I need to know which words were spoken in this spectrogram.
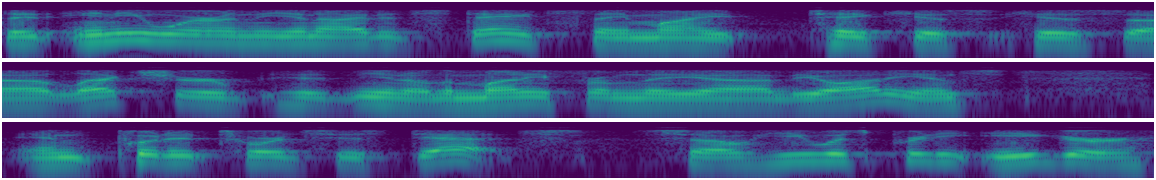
that anywhere in the United States they might take his his uh, lecture, his, you know, the money from the uh, the audience, and put it towards his debts. So he was pretty eager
